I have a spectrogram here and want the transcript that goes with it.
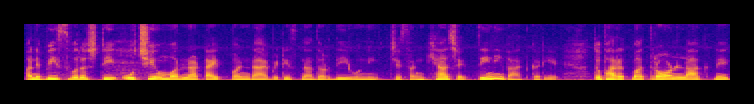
અને વીસ વર્ષથી ઓછી ઉંમરના ટાઈપ વન ડાયાબિટીસના દર્દીઓની જે સંખ્યા છે તેની વાત કરીએ, તો ભારતમાં ત્રણ લાખને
